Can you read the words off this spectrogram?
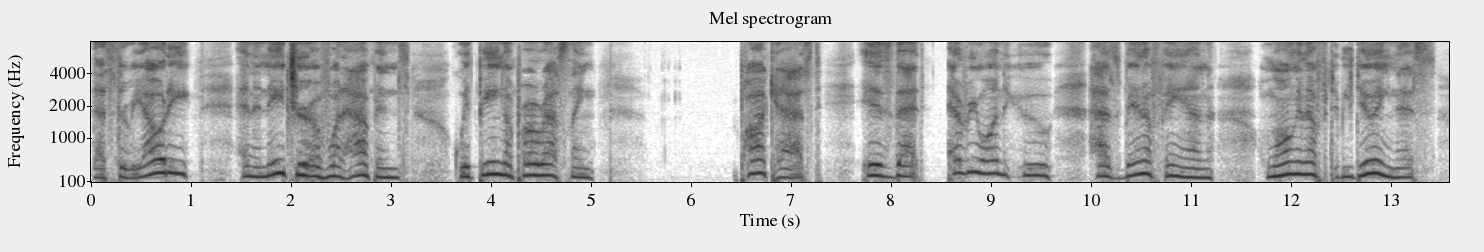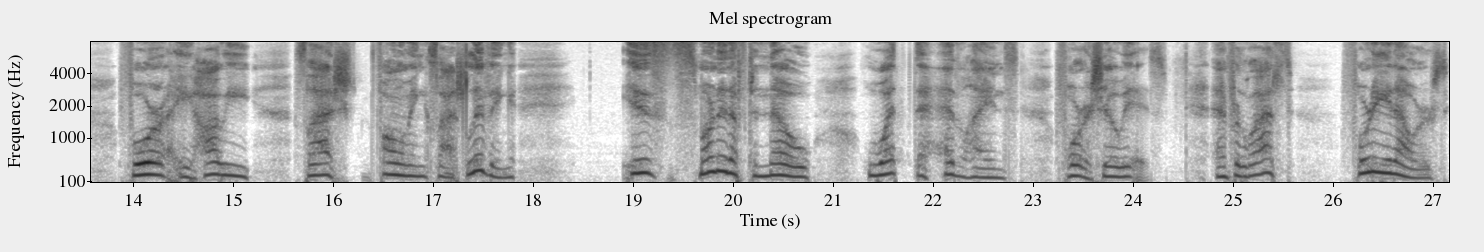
That's the reality and the nature of what happens with being a pro wrestling podcast is that everyone who has been a fan long enough to be doing this for a hobby slash following slash living is smart enough to know what the headlines for a show is. And for the last 48 hours,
